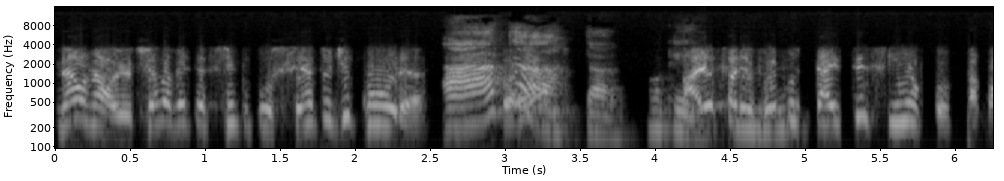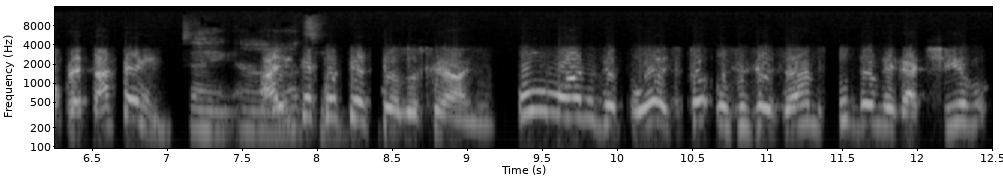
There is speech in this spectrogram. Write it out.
Não, não, eu tinha 95% de cura. Ah, tá, tá. Okay. Aí eu falei, uhum. vou buscar esses 5, para completar 100. Sim. Ah, Aí o que aconteceu, Luciane? Um ano depois, os exames, tudo deu negativo,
